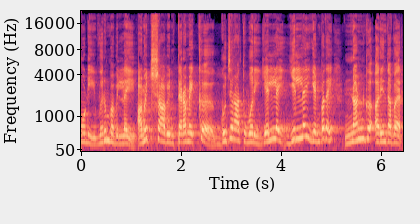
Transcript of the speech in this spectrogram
மோடி விரும்பவில்லை. அமித்ஷாவின் திறமைக்கு குஜராத் ஒரு எல்லை இல்லை என்பதை நன்கு அறிந்தவர்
